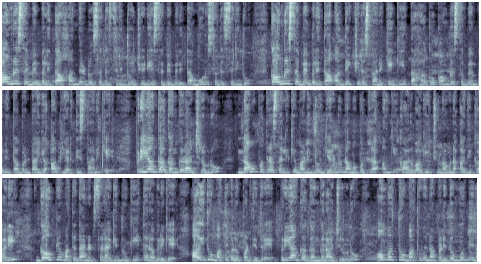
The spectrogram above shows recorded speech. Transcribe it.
ಕಾಂಗ್ರೆಸ್ ಬೆಂಬಲಿತ ಹನ್ನೆರಡು ಸದಸ್ಯರಿದ್ದು, ಜೆಡಿಎಸ್ ಬೆಂಬಲಿತ ಮೂರು ಸದಸ್ಯರಿದ್ದು. ಕಾಂಗ್ರೆಸ್ ಬೆಂಬಲಿತ ಅಧ್ಯಕ್ಷರ ಸ್ಥಾನಕ್ಕೆ ಗೀತಾ ಹಾಗೂ ಕಾಂಗ್ರೆಸ್ ಬೆಂಬಲಿತ ಬಂಡಾಯ ಅಭ್ಯರ್ಥಿ ಸ್ಥಾನಕ್ಕೆ ಪ್ರಿಯಾಂಕಾ ಗಂಗರಾಜ್ ರವರು ನಾಮಪತ್ರ ಸಲ್ಲಿಕೆ ಮಾಡಿದ್ದು, ಎರಡು ನಾಮಪತ್ರ ಅಂಗೀಕಾರವಾಗಿ ಚುನಾವಣಾ ಅಧಿಕಾರಿ ಗೌಪ್ಯ ಮತದಾನ ನಡೆಸಲಾಗಿದ್ದು ಗೀತಾರವರಿಗೆ ಐದು ಮತಗಳು ಪಡೆದಿದ್ರೆ ಪ್ರಿಯಾಂಕಾ ಗಂಗರಾಜ್ ರವರು ಒಂಬತ್ತು ಮತವನ್ನು ಪಡೆದು ಮುಂದಿನ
